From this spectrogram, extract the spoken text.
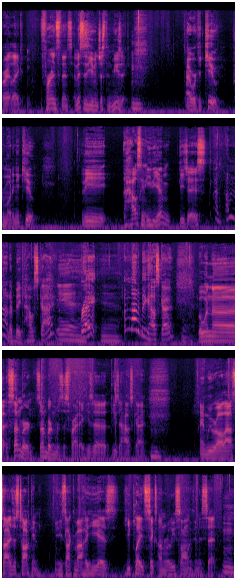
Right? Like, for instance, and this is even just in music. Mm-hmm. I work at Q, promoting a Q. The house and EDM DJs, I'm, I'm not a big house guy. Yeah. Right? Yeah. I'm not a big house guy. But when uh, Sunburn, Sunburn was this Friday. He's a he's a house guy, and we were all outside just talking. And he's talking about how he has he played six unreleased songs in his set, Mhm.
